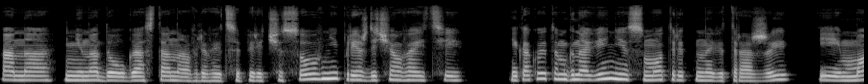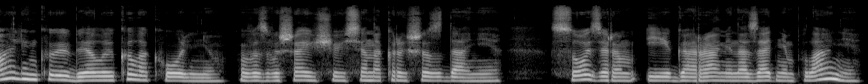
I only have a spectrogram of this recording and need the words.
Она ненадолго останавливается перед часовней, прежде чем войти, и какое-то мгновение смотрит на витражи и маленькую белую колокольню, возвышающуюся на крыше здания. С озером и горами на заднем плане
